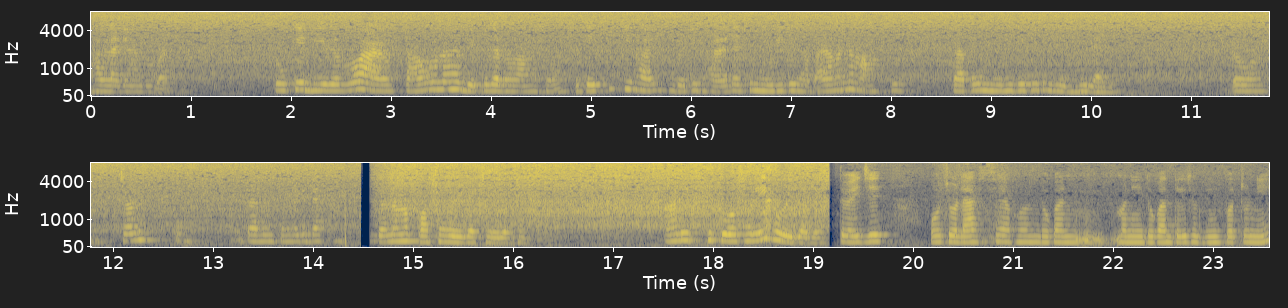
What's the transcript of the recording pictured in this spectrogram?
ভালো লাগে না দুবার। ওকে দিয়ে দেবো আর তাও মনে হয় বেঁচে যাবে মাংস। তো দেখি কি হয়। যদি ভালো যায় একটু মুড়ি দিয়ে আর আমার না মাংস তারপরে মুড়ি দেখে একটু হেভি লাগে। তো চলো এটা আমি তোমাদেরকে দেখাই। কারণ আমার কষা হয়ে গেছে এই দেখো। আর একটু কষালেই হয়ে যাবে। তো এই যে ও চলে আসছে এখন দোকান মানে দোকান থেকে সব জিনিসপত্র নিয়ে।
